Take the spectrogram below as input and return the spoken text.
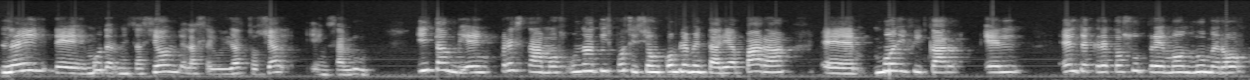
eh, ley de modernización de la seguridad social en salud. Y también prestamos una disposición complementaria para eh, modificar el, el decreto supremo número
